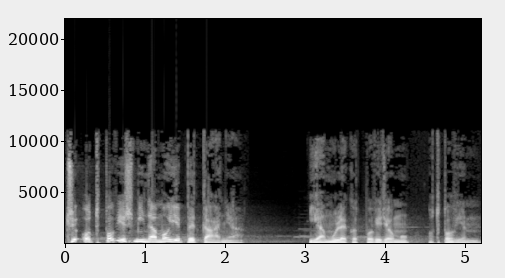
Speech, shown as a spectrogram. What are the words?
czy odpowiesz mi na moje pytania? I Amulek odpowiedział mu, odpowiem,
